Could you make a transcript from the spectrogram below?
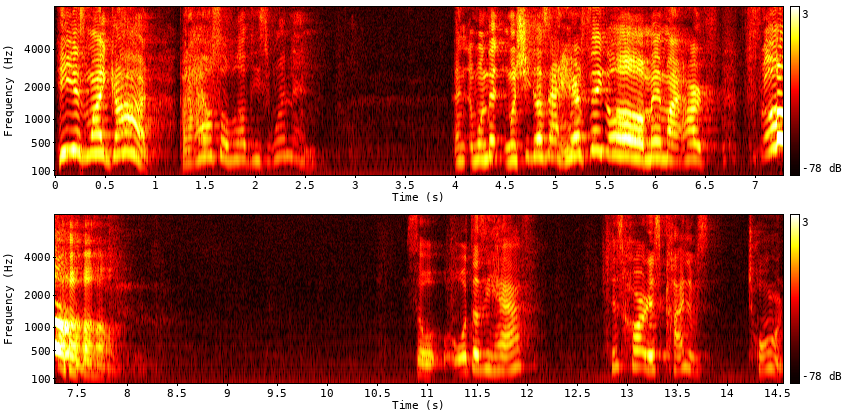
He is my God. But I also love these women. And when, that, when she does that hair thing, oh man, my heart, oh. So what does he have? His heart is kind of torn.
